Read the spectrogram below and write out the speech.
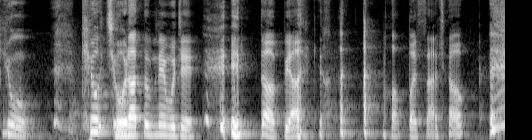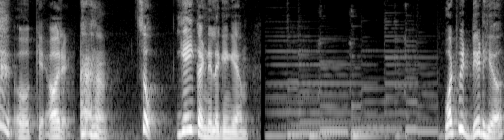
क्यों? क्यों छोड़ा तुमने मुझे? इतना प्यार किया। वापस आ जाओ। ओके और सो यही करने लगेंगे हम। What we did here,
